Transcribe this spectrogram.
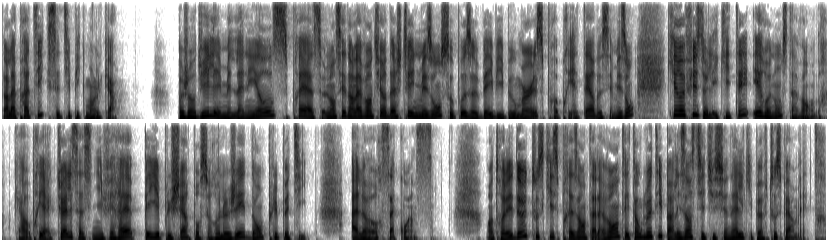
Dans la pratique, c'est typiquement le cas. Aujourd'hui, les millennials, prêts à se lancer dans l'aventure d'acheter une maison, s'opposent aux baby boomers, propriétaires de ces maisons, qui refusent de les quitter et renoncent à vendre. Car au prix actuel, ça signifierait payer plus cher pour se reloger dans plus petit. Alors, ça coince. Entre les deux, tout ce qui se présente à la vente est englouti par les institutionnels qui peuvent tout se permettre.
